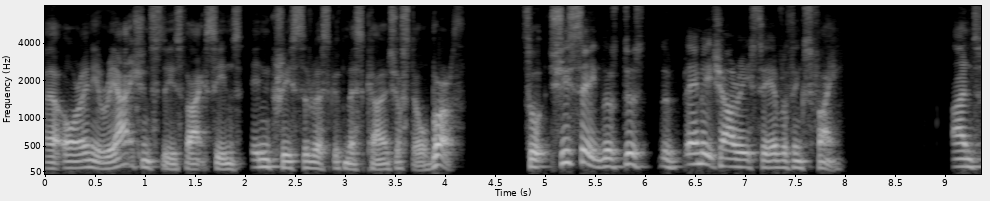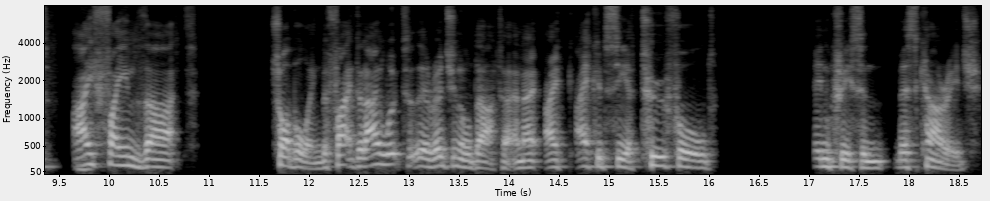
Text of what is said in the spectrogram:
uh, or any reactions to these vaccines increase the risk of miscarriage or stillbirth. So she's saying there's just the MHRA say everything's fine. And I find that troubling. The fact that I looked at the original data and I, I, I could see a twofold increase in miscarriage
